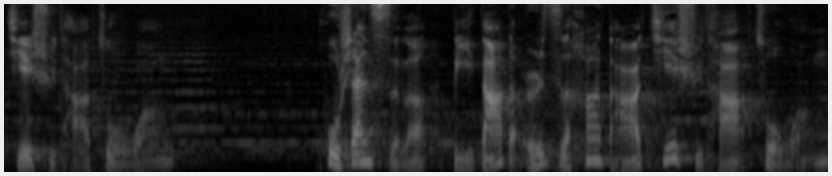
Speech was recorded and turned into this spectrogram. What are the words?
接续他做王。户山死了，比达的儿子哈达接续他做王。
